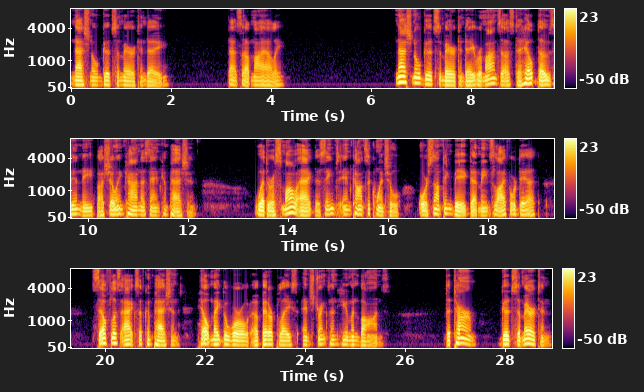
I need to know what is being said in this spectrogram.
National Good Samaritan Day. That's up my alley. National Good Samaritan Day reminds us to help those in need by showing kindness and compassion. Whether a small act that seems inconsequential or something big that means life or death, selfless acts of compassion help make the world a better place and strengthen human bonds. The term Good Samaritan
